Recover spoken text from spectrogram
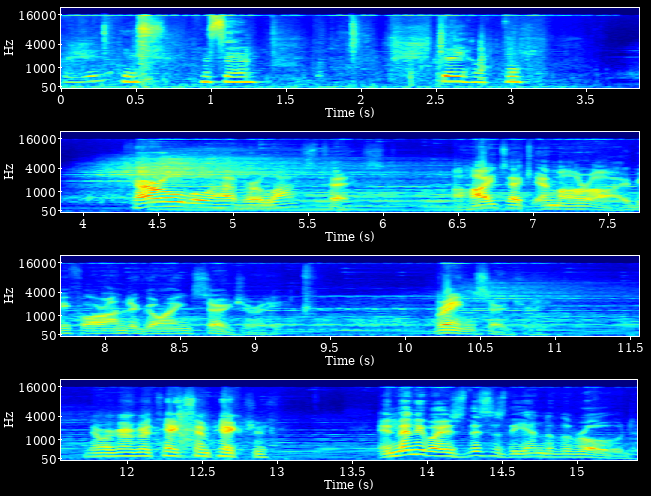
for you? Yes, yes, I am. Very hopeful. Carol will have her last test, a high-tech MRI before undergoing surgery, brain surgery. Then we're going to go take some pictures. In many ways, this is the end of the road,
